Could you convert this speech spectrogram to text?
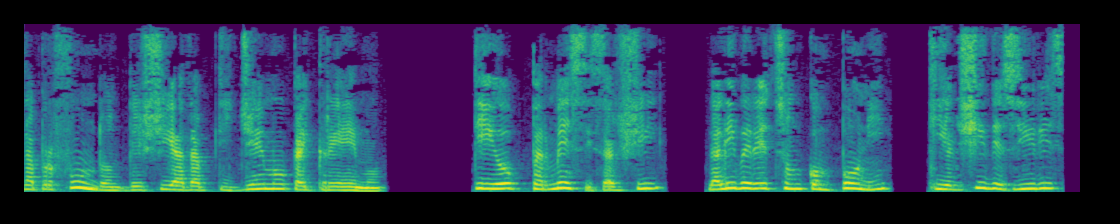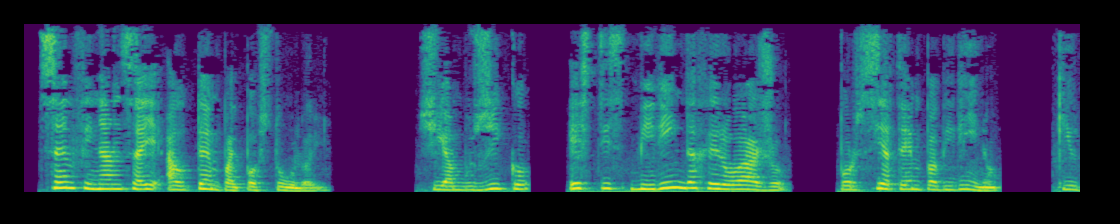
la profundon de si adaptigemo cae creemo. Tio permesis al si la liberetson componi kiel si desiris sen finanzae au tempaj postuloi. Sia musico estis mirinda heroajo por sia tempa virino, quiu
